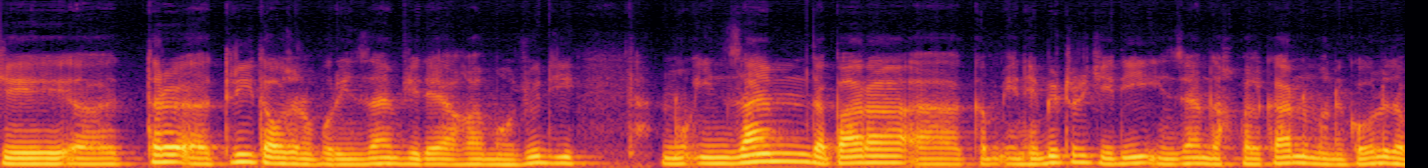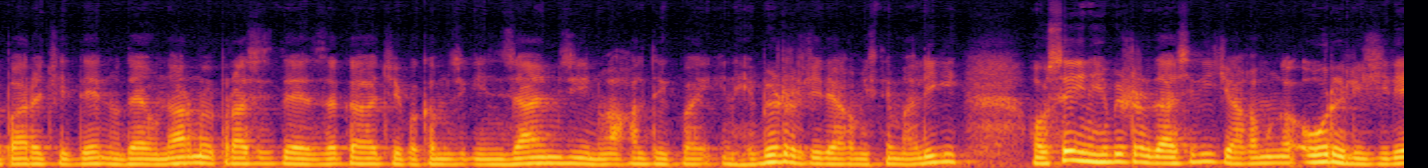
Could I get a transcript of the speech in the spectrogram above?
چې تر 3000 پورې انزایم چې دی هغه موجود دي نو انزایم د پاره کم انهبیټر چې دی انزایم د خپل کار نه منع کولو د پاره چې دی نو دا یو نارمل پروسس دی ځکه چې په کم ځای کې انزایم زی نو هغه د کوم انهبیټر چې دی هغه استعمالیږي او سه انهبیټر داسې دی چې هغه موږ اورلی چې دی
